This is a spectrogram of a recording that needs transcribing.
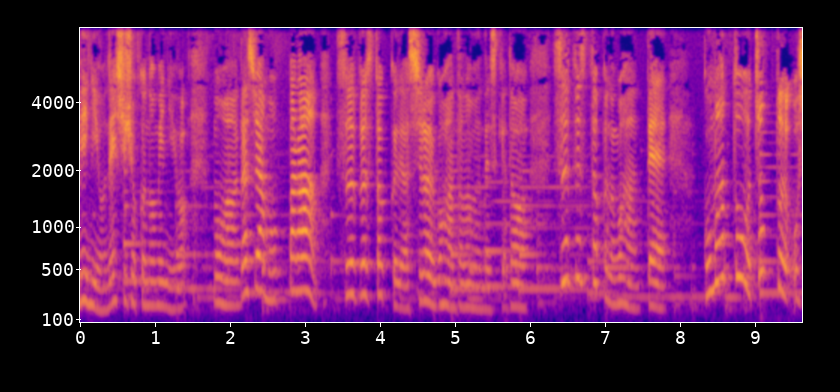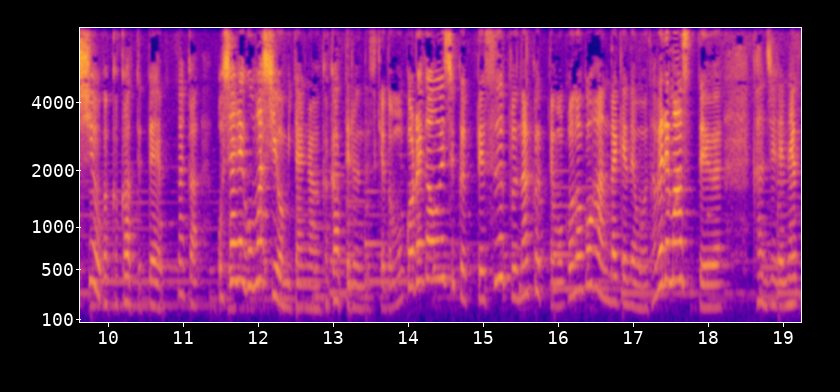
メニューをね主食のメニューを。もう私はもっぱらスープストックでは白いご飯頼むんですけどスープストックのご飯ってごまとちょっとお塩がかかっててなんかおしゃれごま塩みたいなのがかかってるんですけどもこれが美味しくってスープなくってもこのご飯だけでも食べれますっていう感じでね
